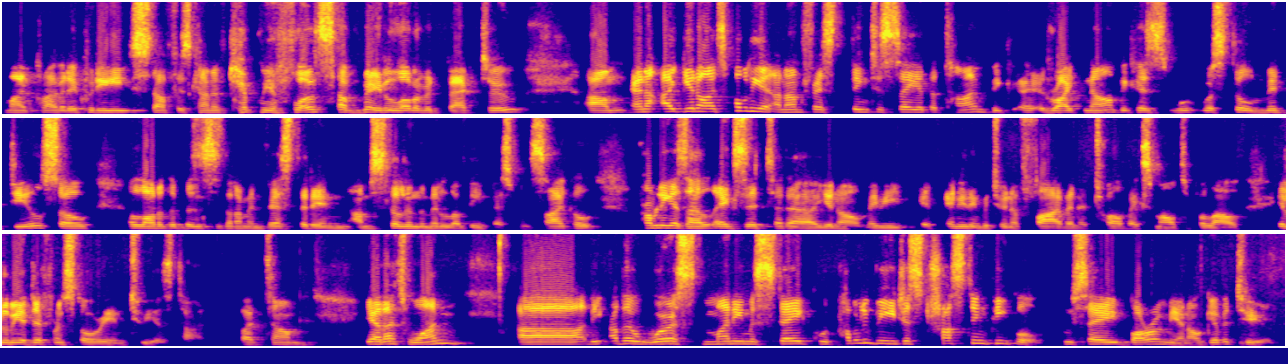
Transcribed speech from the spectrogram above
my private equity stuff has kind of kept me afloat. So I've made a lot of it back too. Um, and I, you know, it's probably an unfair thing to say at the time, uh, right now, because we're still mid-deal. So a lot of the businesses that I'm invested in, I'm still in the middle of the investment cycle. Probably as I'll exit at a, you know, maybe if anything between a five and a 12x multiple, I'll it'll be a different story in two years' time. But um, yeah, that's one. Uh, the other worst money mistake would probably be just trusting people who say, borrow me and I'll give it to you.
